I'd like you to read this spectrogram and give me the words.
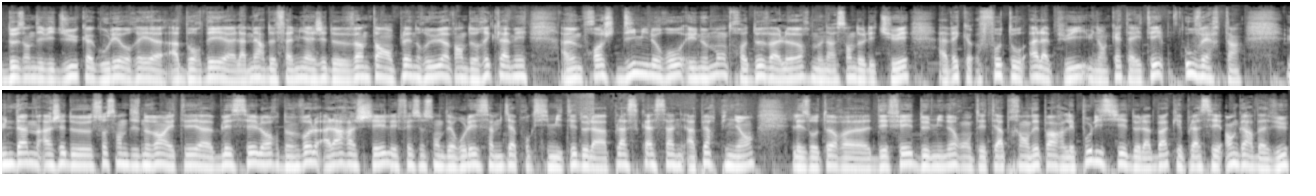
Deux individus cagoulés auraient abordé la mère de famille âgée de 20 ans en pleine rue avant de réclamer à un proche 10 000 euros et une montre de valeur menaçant de les tuer avec photo à l'appui. Une enquête a été ouverte. Une dame âgée de 79 ans a été blessée lors d'un vol à l'arraché. Les faits se sont déroulés samedi à proximité de la place Cassagne à Perpignan. Les auteurs des faits, deux mineurs, ont été appréhendés par les policiers de la BAC et placés en garde à vue.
